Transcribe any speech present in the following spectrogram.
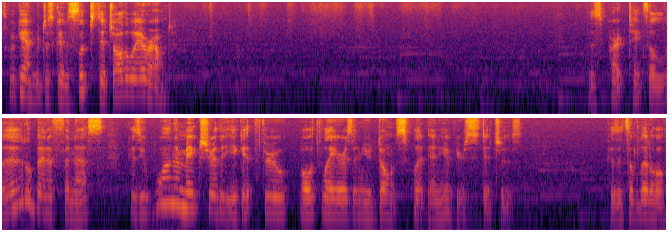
So again, we're just going to slip stitch all the way around. This part takes a little bit of finesse because you want to make sure that you get through both layers and you don't split any of your stitches because it's a little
